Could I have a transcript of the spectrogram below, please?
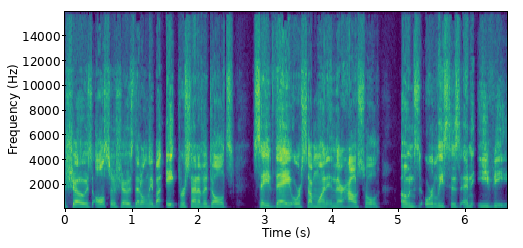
shows also shows that only about 8% of adults say they or someone in their household owns or leases an EV.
